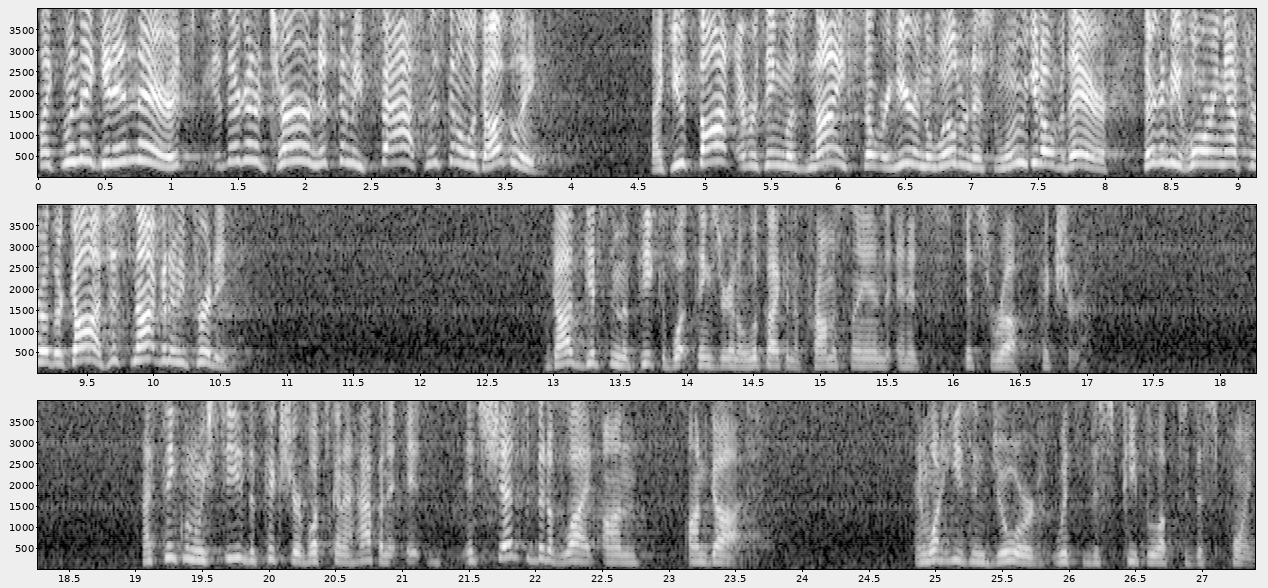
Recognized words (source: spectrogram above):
Like when they get in there, it's, they're going to turn, it's going to be fast, and it's going to look ugly. Like you thought everything was nice over here in the wilderness, when we get over there, they're going to be whoring after other gods. It's not going to be pretty. God gives them a peek of what things are going to look like in the promised land, and it's, it's rough picture. I think when we see the picture of what's going to happen, it, it sheds a bit of light on, on God and what he's endured with this people up to this point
